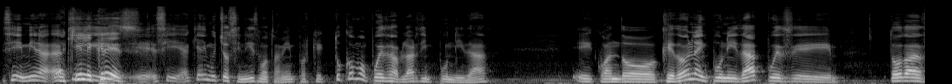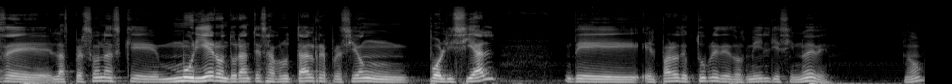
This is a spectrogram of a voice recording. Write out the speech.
Sí, mira, ¿a quién le crees? Eh, sí, aquí hay mucho cinismo también, porque tú cómo puedes hablar de impunidad y cuando quedó en la impunidad, pues eh, todas eh, las personas que murieron durante esa brutal represión policial del el paro de octubre de 2019, ¿no?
